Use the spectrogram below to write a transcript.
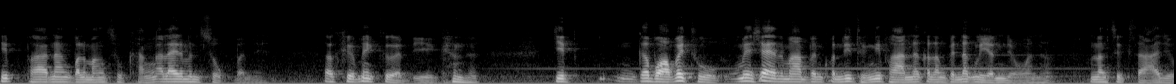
นิพพานังปรมังสุขขังอะไรมันสุขแบบนี้ก็คือไม่เกิดอีกจิต ก็บอกไม่ถูก ไม่ใช่มาเป็นคนที่ถึงนิพพานแล้วกำลังเป็นนักเรียนอยู่นะกำลังศึกษาอยู่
